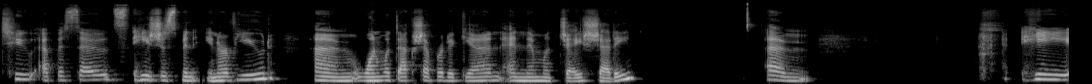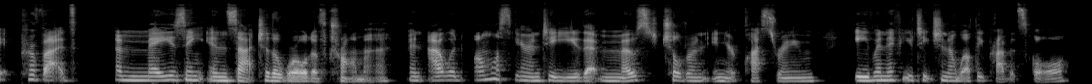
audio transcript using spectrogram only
two episodes. He's just been interviewed, um, one with Dax Shepard again, and then with Jay Shetty. Um, he provides amazing insight to the world of trauma. And I would almost guarantee you that most children in your classroom, even if you teach in a wealthy private school,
